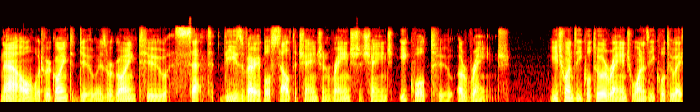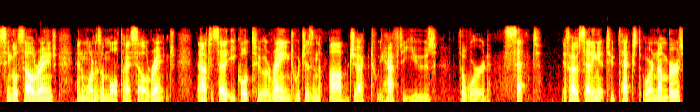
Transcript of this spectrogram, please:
Now, what we're going to do is we're going to set these variables, cell to change and range to change, equal to a range. Each one's equal to a range. One is equal to a single cell range, and one is a multi-cell range. Now, to set it equal to a range, which is an object, we have to use the word set. If I was setting it to text or numbers,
